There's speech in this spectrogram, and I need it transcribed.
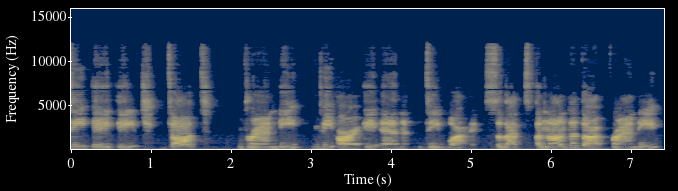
D A H dot Brandy B R A N D Y. So that's Anandah dot Brandy,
